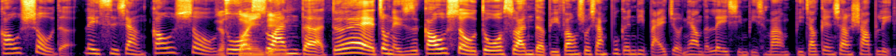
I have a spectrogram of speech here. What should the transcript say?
高瘦的，类似像高瘦多酸的，对，重点就是高瘦多酸的，比方说像布根地白酒那样的类型，比什么比较更像 Chablis。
